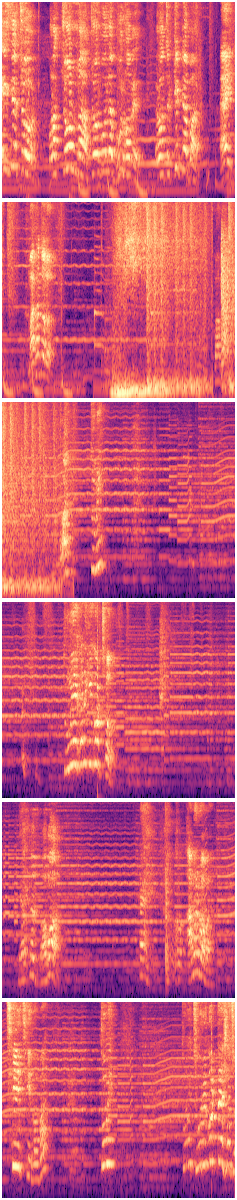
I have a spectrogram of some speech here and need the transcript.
এই যে চোর। ওরা চোর না চোর বললে ভুল হবে। ওরা হচ্ছে কিডন্যাপার এই মাথা তোলো। বাবা মা তুমি? তুমি এখানে কি করছ? এ আপনার বাবা? হ্যাঁ আমার বাবা। ছি ছি বাবা। তুমি তুমি চুরি করতে এসেছ।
